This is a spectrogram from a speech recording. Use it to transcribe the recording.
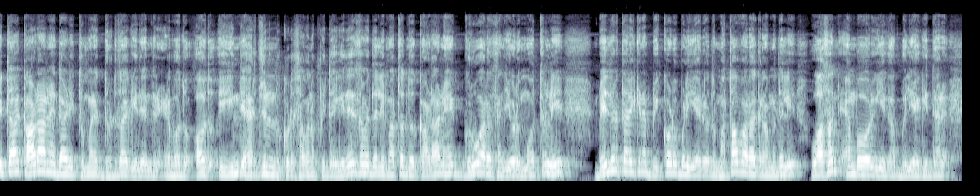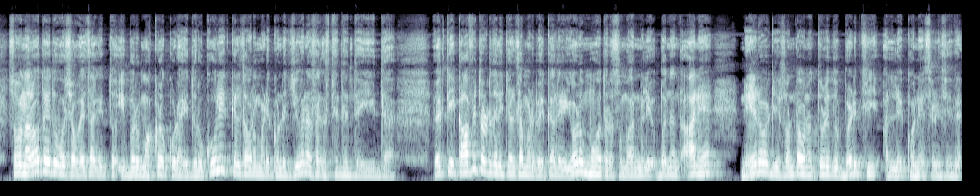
ಇತ್ತ ಕಾಡಾನೆ ದಾಳಿ ತುಂಬಾ ದೊಡ್ಡದಾಗಿದೆ ಅಂತ ಹೇಳ್ಬೋದು. ಹೌದು, ಈ ಹಿಂದೆ ಅರ್ಜುನನ್ನು ಕೂಡ ಸಾವನಪ್ಪಿದ್ದಾಗಿದೆ ಇದೇ ಸಮಯದಲ್ಲಿ ಮತ್ತೊಂದು ಕಾಡಾನೆ, ಗುರುವಾರ ಸಂಜೆ ಏಳು ಮೂವತ್ತರಲ್ಲಿ ಬೇಲೂರು ತಾಲೂಕಿನ ಬಿಕ್ಕೋಡು ಬಳಿ ಇರೋದು ಮತಾವರ ಗ್ರಾಮದಲ್ಲಿ ವಸಂತ್ ಎಂಬುವರಿಗೆ ಈಗ ಬಲಿಯಾಗಿದ್ದಾರೆ. ಸೊ ನಲವತ್ತೈದು ವರ್ಷ ವಯಸ್ಸಾಗಿತ್ತು, ಇಬ್ಬರು ಮಕ್ಕಳು ಕೂಡ ಇದ್ದರು. ಕೂಲಿ ಕೆಲಸವನ್ನು ಮಾಡಿಕೊಂಡು ಜೀವನ ಸಾಗಿಸ್ತಿದ್ದಂತೆ ಇದ್ದ ವ್ಯಕ್ತಿ ಕಾಫಿ ತೋಟದಲ್ಲಿ ಕೆಲಸ ಮಾಡಬೇಕಾದ್ರೆ ಏಳು ಮೂವತ್ತರ ಸುಮಾರಿನಲ್ಲಿ ಬಂದಂಥ ಆನೆ ನೇರವಾಗಿ ಸೊಂಟವನ್ನು ತುಳಿದು ಬಡಿಸಿ ಅಲ್ಲೇ ಕೊನೆ ಸೆಳೆಸಿದೆ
